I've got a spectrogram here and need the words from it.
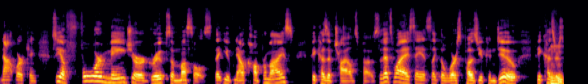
not working. So you have four major groups of muscles that you've now compromised because of child's pose. So that's why I say it's like the worst pose you can do because mm-hmm. there's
